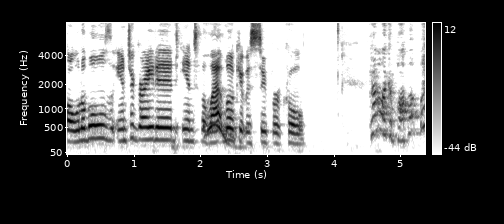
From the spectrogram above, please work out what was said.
foldables integrated into the lap book. It was super cool, kind of like a pop-up book,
